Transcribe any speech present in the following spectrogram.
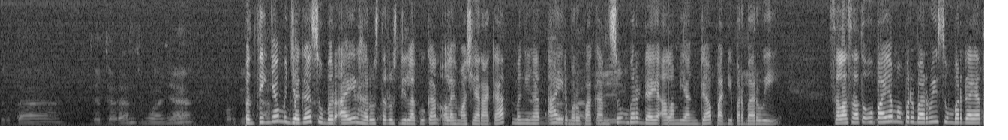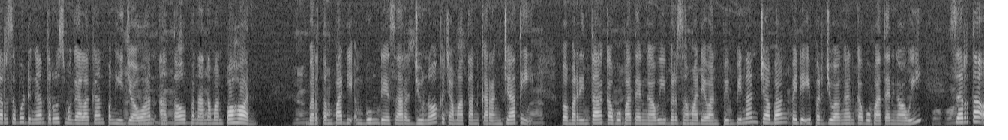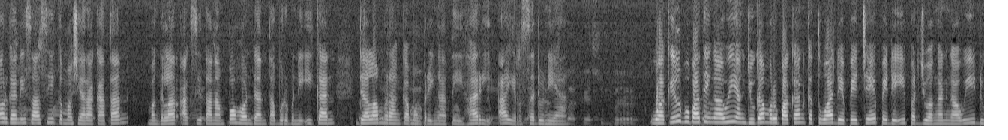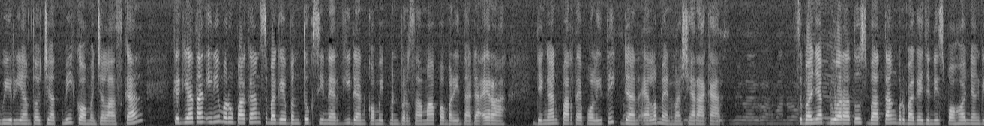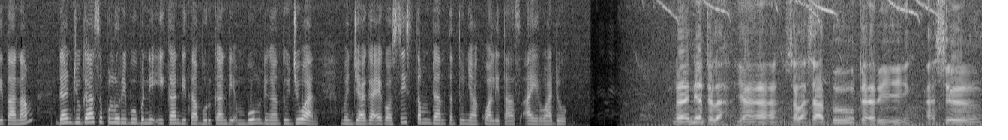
serta jajaran semuanya Pentingnya menjaga sumber air harus terus dilakukan oleh masyarakat, mengingat air merupakan sumber daya alam yang dapat diperbarui. Salah satu upaya memperbarui sumber daya tersebut dengan terus menggalakkan penghijauan atau penanaman pohon. Bertempat di Embung Desa Rejuno, Kecamatan Karangjati, pemerintah Kabupaten Ngawi bersama Dewan Pimpinan Cabang PDI Perjuangan Kabupaten Ngawi, serta organisasi kemasyarakatan menggelar aksi tanam pohon dan tabur benih ikan dalam rangka memperingati Hari Air Sedunia. Wakil Bupati Ngawi yang juga merupakan Ketua DPC PDI Perjuangan Ngawi Dwi Rianto Jatmiko menjelaskan, kegiatan ini merupakan sebagai bentuk sinergi dan komitmen bersama pemerintah daerah dengan partai politik dan elemen masyarakat. Sebanyak 200 batang berbagai jenis pohon yang ditanam dan juga 10.000 benih ikan ditaburkan di embung dengan tujuan menjaga ekosistem dan tentunya kualitas air waduk. Nah ini adalah ya salah satu dari hasil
